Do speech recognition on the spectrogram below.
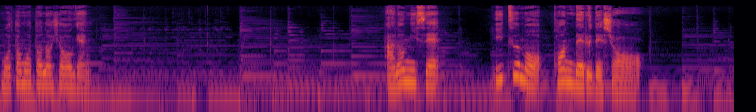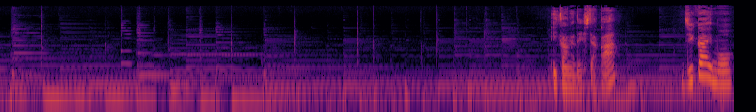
う。もともとの表現。あの店いつも混んでるでしょう。いかがでしたか？次回も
